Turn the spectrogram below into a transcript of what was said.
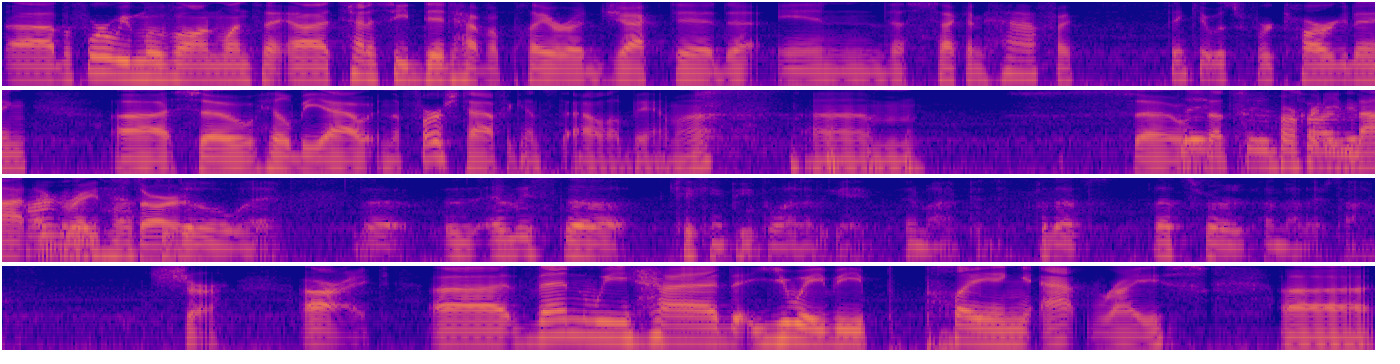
Uh, before we move on, one thing: uh, Tennessee did have a player ejected in the second half. I think it was for targeting. Uh, so he'll be out in the first half against Alabama. Um, so They- that's the already target- not a great has start. To go away. The, at least the kicking people out of the game, in my opinion. But that's that's for another time. Sure. All right. Uh, then we had UAB playing at Rice. Uh,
